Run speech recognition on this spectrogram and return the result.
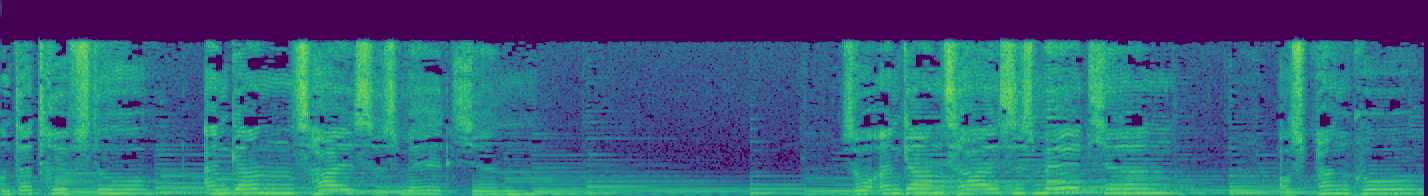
Und da triffst du ein ganz heißes Mädchen. So ein ganz heißes Mädchen aus Pankow.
